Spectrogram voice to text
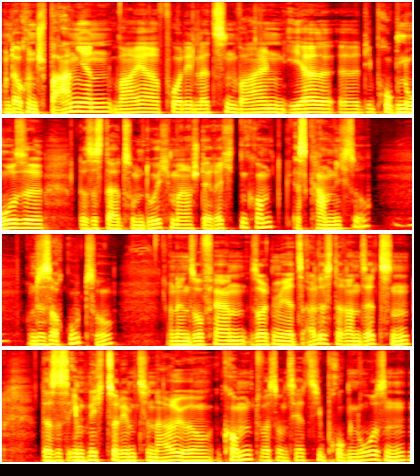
Und auch in Spanien war ja vor den letzten Wahlen eher äh, die Prognose, dass es da zum Durchmarsch der Rechten kommt. Es kam nicht so. Mhm. Und das ist auch gut so. Und insofern sollten wir jetzt alles daran setzen, dass es eben nicht zu dem Szenario kommt, was uns jetzt die Prognosen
